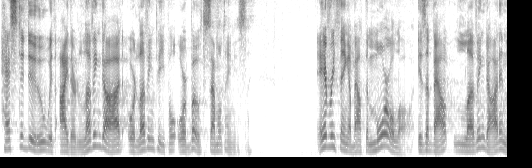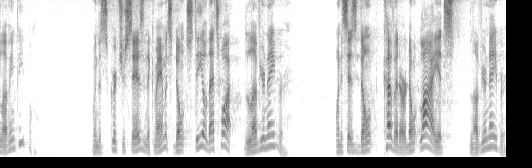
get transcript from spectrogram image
has to do with either loving God or loving people or both simultaneously. Everything about the moral law is about loving God and loving people. When the scripture says in the commandments, don't steal, that's what? Love your neighbor. When it says don't covet or don't lie, it's love your neighbor.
